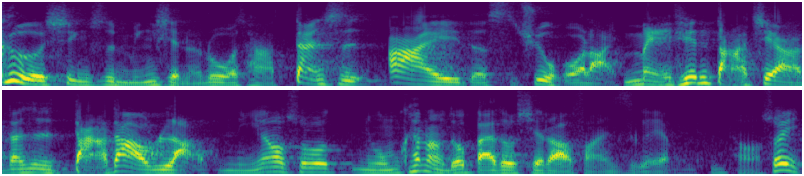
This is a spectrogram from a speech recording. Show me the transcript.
个性是明显的落差，但是爱的死去活来，每天打架，但是打到老。你要说，我们看到很多白头偕老，反而是这个样子。好，所以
